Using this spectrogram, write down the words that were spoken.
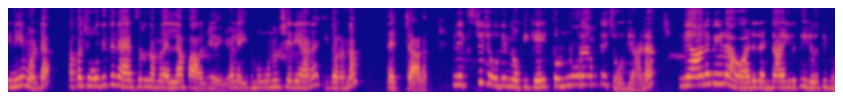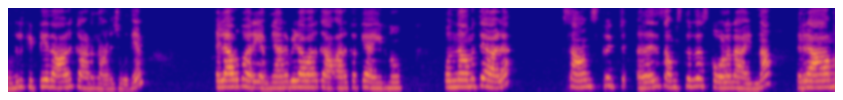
ഇനിയും ഉണ്ട്. അപ്പൊ ചോദ്യത്തിന്റെ ആൻസർ നമ്മൾ എല്ലാം പറഞ്ഞു കഴിഞ്ഞു അല്ലെ? ഇത് മൂന്നും ശരിയാണ്. ഇതൊരെണ്ണം തെറ്റാണ്. നെക്സ്റ്റ് ചോദ്യം നോക്കിക്കേ. തൊണ്ണൂറാമത്തെ ചോദ്യമാണ് ജ്ഞാനപീഠ അവാർഡ് രണ്ടായിരത്തി ഇരുപത്തി മൂന്നിൽ കിട്ടിയത് ആർക്കാണെന്നാണ് ചോദ്യം. എല്ലാവർക്കും അറിയാം ജ്ഞാനപീഠ അവാർഡ് ആർക്കൊക്കെ ആയിരുന്നു? ഒന്നാമത്തെ ആൾ സാംസ്കൃത് അതായത് സംസ്കൃത സ്കോളർ ആയിരുന്ന രാമ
